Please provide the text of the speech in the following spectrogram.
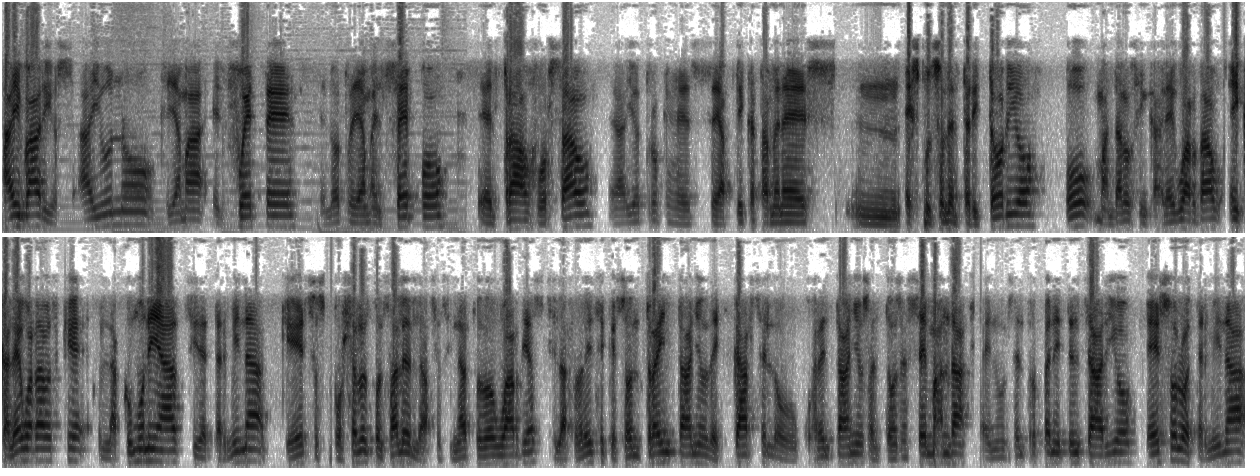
Hay varios. Hay uno que llama el fuete, el otro llama el cepo, el trabajo forzado. Hay otro que se aplica también es mm, expulsión del territorio, o mandarlos en calé guardado. En calé guardado es que la comunidad, si determina que esos, por ser responsables del asesinato de dos guardias, si la asamblea dice que son 30 años de cárcel o 40 años, entonces se manda en un centro penitenciario. Eso lo determina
